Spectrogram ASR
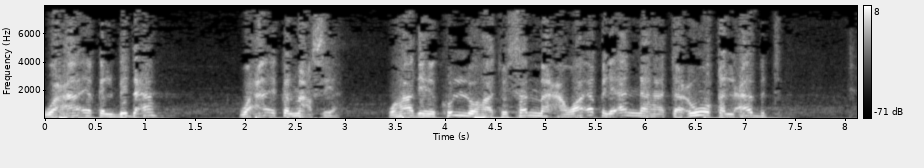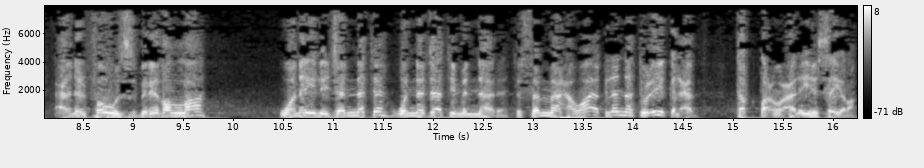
وعائق البدعة وعائق المعصية. وهذه كلها تسمى عوائق لأنها تعوق العبد عن الفوز برضا الله ونيل جنته والنجاة من ناره. تسمى عوائق لأنها تعيق العبد تقطع عليه سيره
